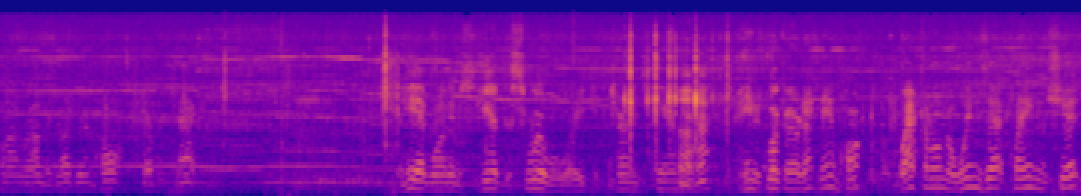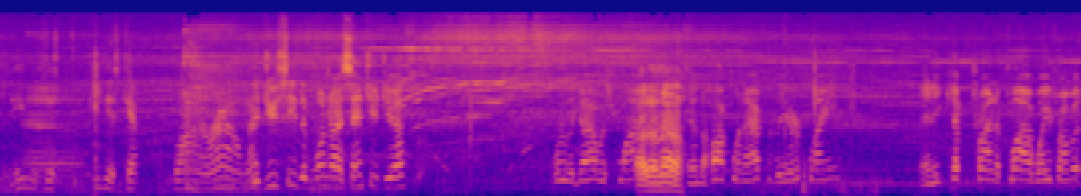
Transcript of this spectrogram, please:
flying around the goddamn hawk, started attacking. And he had one of them, he had the swivel where he could turn his camera. Uh-huh. He was looking at that damn hawk was whacking on the wings of that plane and shit, and he was just, he just kept flying around. That, Did you see the one I sent you, Jeff? Where the guy was flying? I don't know. And the hawk went after the airplane, and he kept trying to fly away from it,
